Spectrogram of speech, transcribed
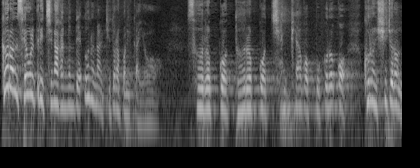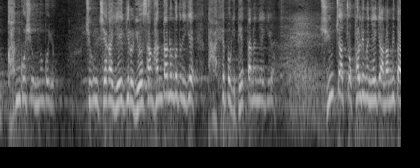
그런 세월들이 지나갔는데 어느 날 뒤돌아보니까요. 서럽고 더럽고 창피하고 부끄럽고 그런 시절은 간 곳이 없는 거요. 지금 제가 얘기를 여상한다는 것은 이게 다 회복이 됐다는 얘기요. 진짜 쪽팔리면 얘기 안 합니다.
